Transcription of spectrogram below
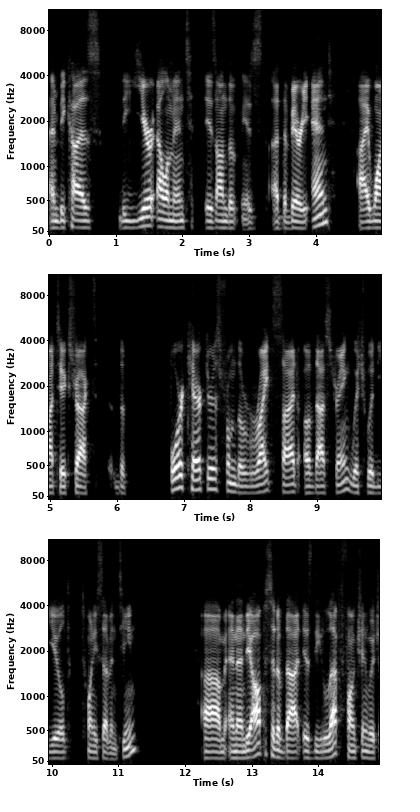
And because the year element is on the is at the very end, I want to extract the four characters from the right side of that string, which would yield 2017. Um, and then the opposite of that is the left function, which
